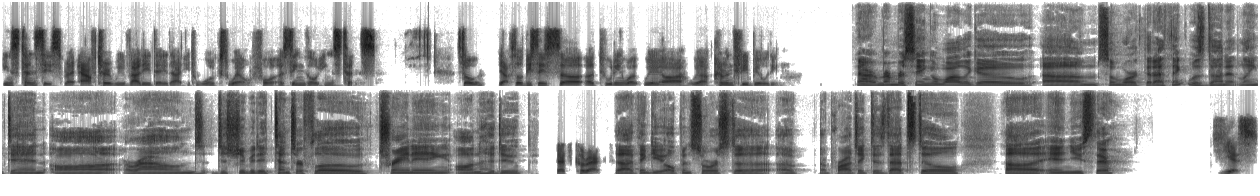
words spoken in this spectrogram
instances right after we validate that it works well for a single instance so yeah so this is a, a tooling what we are we are currently building now, I remember seeing a while ago um, some work that I think was done at LinkedIn uh, around distributed TensorFlow training on Hadoop. That's correct. Uh, I think you open sourced a, a, a project. Is that still uh, in use there? Yes.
